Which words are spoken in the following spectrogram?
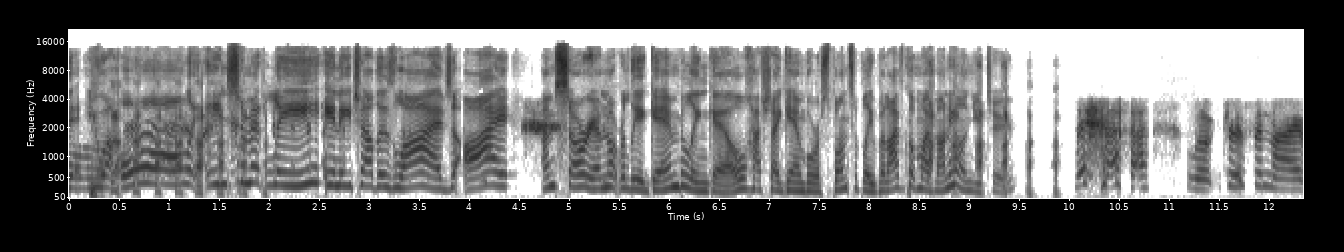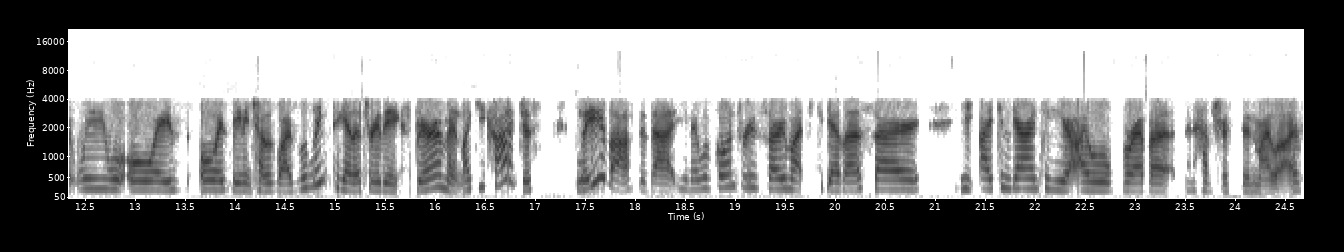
that you are all intimately in each other's lives. I, I'm sorry, I'm not really a gambling girl. Hashtag gamble responsibly, but I've got my money on you two. Look, Tristan and I, we will always, always be in each other's lives. We're linked together through the experiment. Like, you can't just leave after that. You know, we've gone through so much together. So he, I can guarantee you I will forever have Tristan in my life.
